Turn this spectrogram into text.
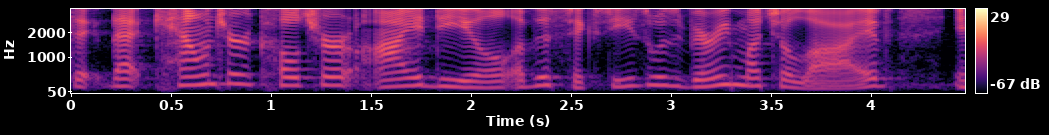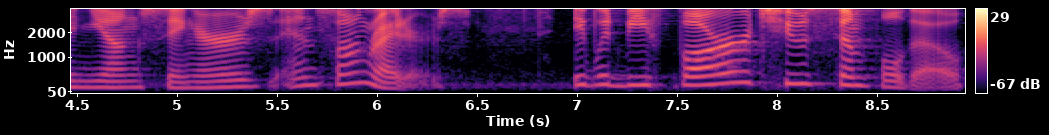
that, that counterculture ideal of the 60s was very much alive in young singers and songwriters. It would be far too simple, though,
